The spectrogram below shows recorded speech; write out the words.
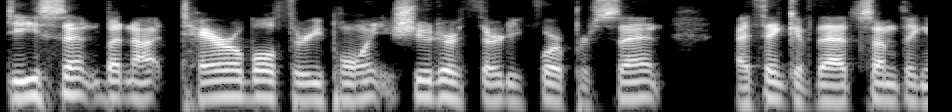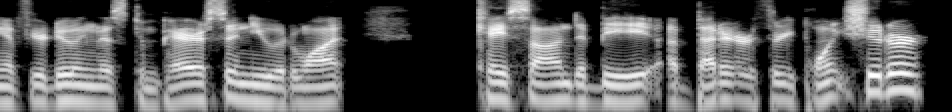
decent but not terrible three point shooter, 34%. I think if that's something, if you're doing this comparison, you would want Cason to be a better three point shooter.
